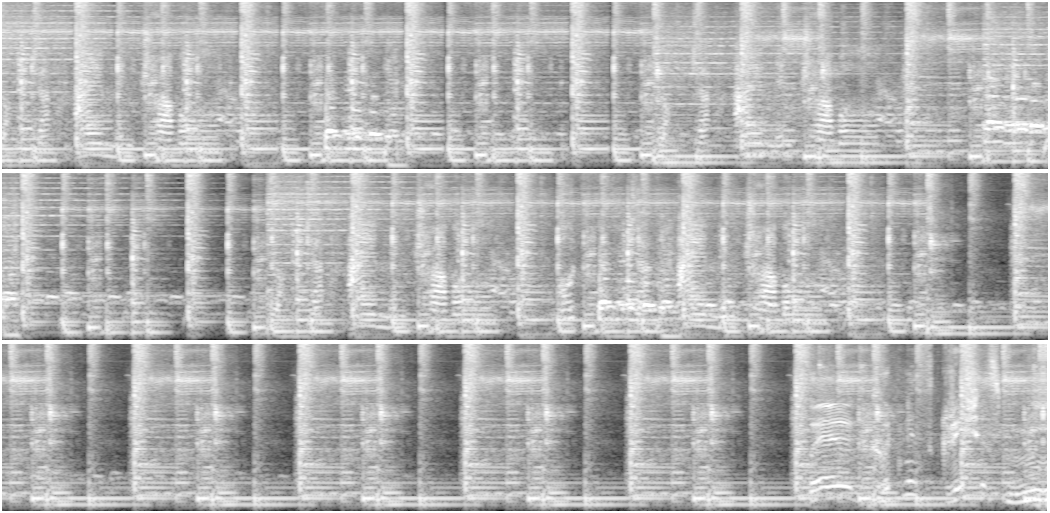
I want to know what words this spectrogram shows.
Doctor, I'm in trouble. Doctor, I'm in trouble. Doctor, I'm in trouble. Oh, doctor, I'm in trouble. Goodness gracious me.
